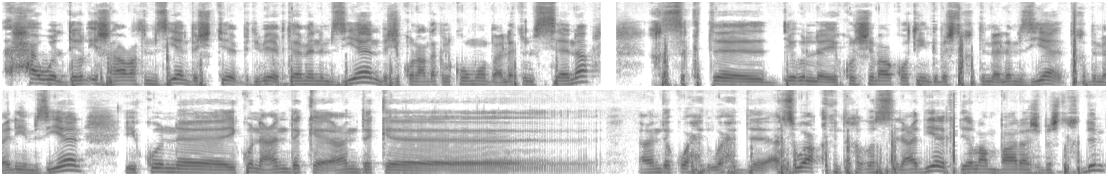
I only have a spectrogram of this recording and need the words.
حاول دير الاشهارات مزيان باش تبيع بثمن مزيان باش يكون عندك ال commande على طول السنة. خصك دير يكون شي marketing باش تخدم على مزيان تخدم عليه مزيان. يكون يكون عندك عندك عندك واحد واحد أسواق فين تخرج السلعة ديالك دير l'emballage باش تخدم.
